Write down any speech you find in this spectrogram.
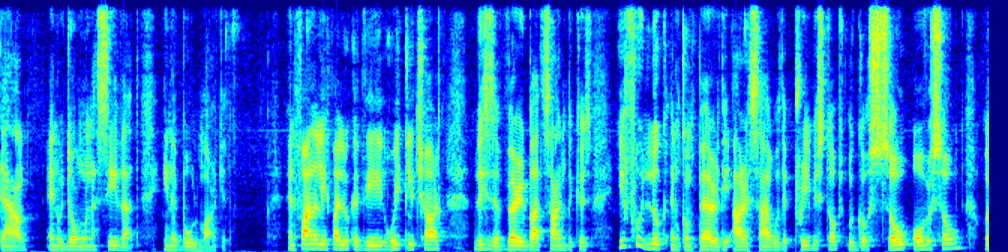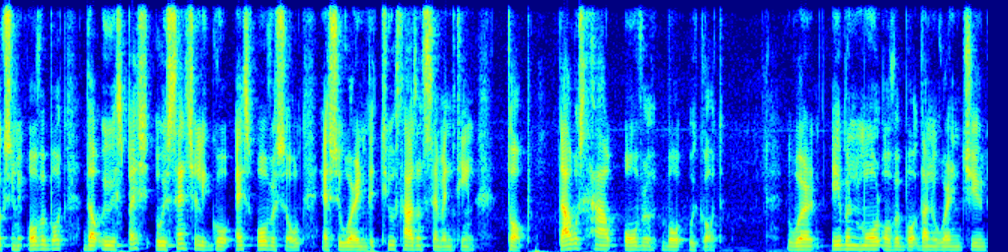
down and we don't want to see that in a bull market. And finally, if I look at the weekly chart, this is a very bad sign because if we look and compare the RSI with the previous tops, we go so oversold, or excuse me, overbought, that we, especially, we essentially go as oversold as we were in the 2017 top. That was how overbought we got. We were even more overbought than we were in June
